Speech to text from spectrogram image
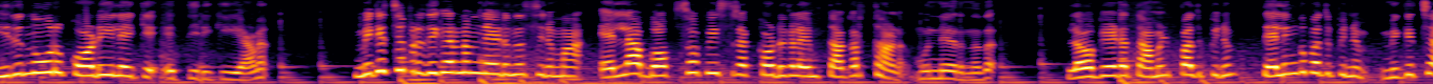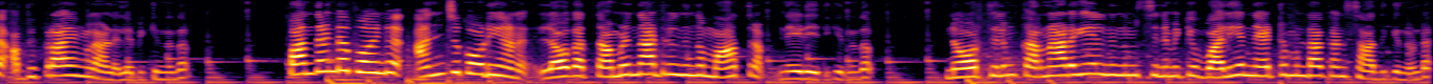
ഇരുന്നൂറ് കോടിയിലേക്ക് എത്തിയിരിക്കുകയാണ്. മികച്ച പ്രതികരണം നേടുന്ന സിനിമ എല്ലാ ബോക്സ് ഓഫീസ് റെക്കോർഡുകളെയും തകർത്താണ് മുന്നേറുന്നത്. ലോകയുടെ തമിഴ് പതിപ്പിനും തെലുങ്ക് പതിപ്പിനും മികച്ച അഭിപ്രായങ്ങളാണ് ലഭിക്കുന്നത്. പന്ത്രണ്ട് പോയിന്റ് അഞ്ച് കോടിയാണ് ലോക തമിഴ്നാട്ടിൽ നിന്ന് മാത്രം നേടിയിരിക്കുന്നത്. നോർത്തിലും കർണാടകയിൽ നിന്നും സിനിമയ്ക്ക് വലിയ നേട്ടമുണ്ടാക്കാൻ സാധിക്കുന്നുണ്ട്.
